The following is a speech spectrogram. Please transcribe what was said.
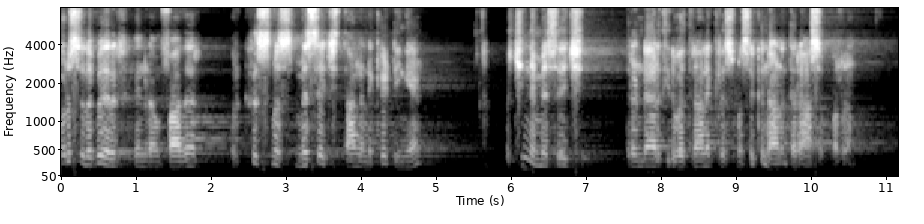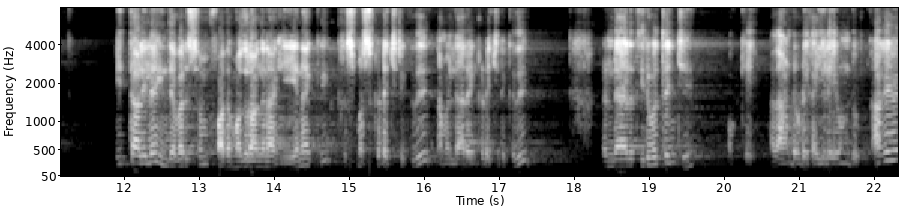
ஒரு சில பேர் என்னிடம் ஃபாதர் ஒரு கிறிஸ்மஸ் மெசேஜ் தாங்கன்னு கேட்டீங்க. ஒரு சின்ன மெசேஜ் ரெண்டாயிரத்தி இருபத்தி நாலு கிறிஸ்மஸுக்கு நானும் தர ஆசைப்படுறேன். இத்தாலியில் இந்த வருஷம் ஃபாதர் மதுராங்கனாகிய எனக்கு கிறிஸ்மஸ் கிடைச்சிருக்குது. நம்ம எல்லாரையும் கிடைச்சிருக்குது. ரெண்டாயிரத்தி இருபத்தஞ்சு ஓகே அது ஆண்டவருடைய கையிலே உண்டு. ஆகவே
